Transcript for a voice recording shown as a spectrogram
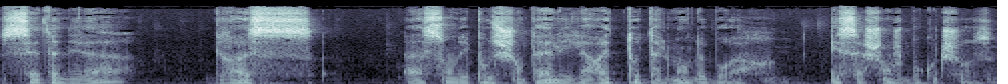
cette année-là, grâce à son épouse Chantal, il arrête totalement de boire. Et ça change beaucoup de choses.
